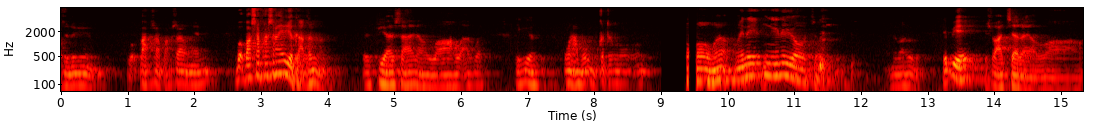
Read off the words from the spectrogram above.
jenenge mbok paksa-paksa ngene. Mbok paksa-paksa ya gak kena. Biasa ya Allahu akbar. Iki ora mau ketemu. Oh, ngene ngene ya aja. Maksud. Ya piye? Wis wajar ya Allah.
